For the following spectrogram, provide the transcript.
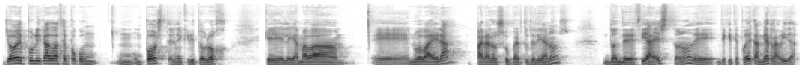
yo he publicado hace poco un, post en el criptoblog que le llamaba eh, Nueva Era para los super tutelianos, donde decía esto, ¿no? De, de, que te puede cambiar la vida.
